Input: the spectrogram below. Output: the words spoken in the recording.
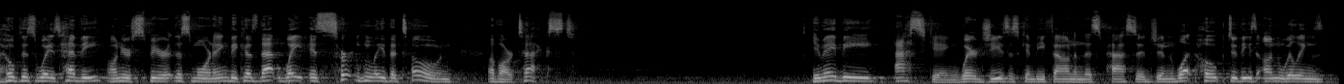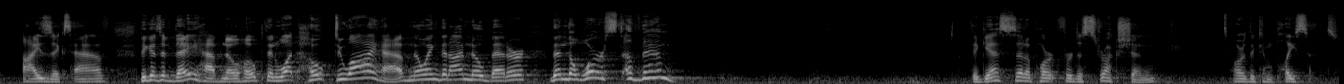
I hope this weighs heavy on your spirit this morning because that weight is certainly the tone of our text. You may be asking where Jesus can be found in this passage and what hope do these unwilling Isaacs have? Because if they have no hope, then what hope do I have, knowing that I'm no better than the worst of them? The guests set apart for destruction are the complacent,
